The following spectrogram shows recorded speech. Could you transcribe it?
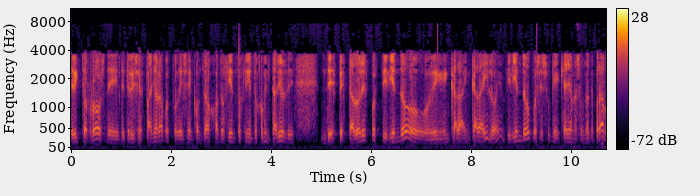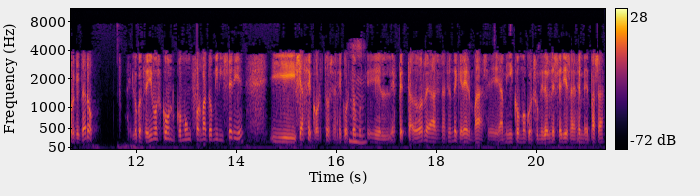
de Víctor Ross de, de, Televisión Española, pues podéis encontrar 400, 500 comentarios de, de espectadores pues pidiendo en, en, cada en cada hilo, ¿eh? pidiendo pues eso que, que haya una segunda temporada, porque claro, lo concebimos con, como un formato miniserie y se hace corto, se hace corto Mm. porque el espectador le da la sensación de querer más. Eh, a mí como consumidor de series a veces me pasa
